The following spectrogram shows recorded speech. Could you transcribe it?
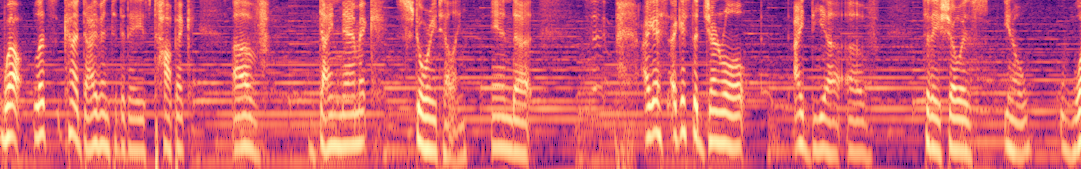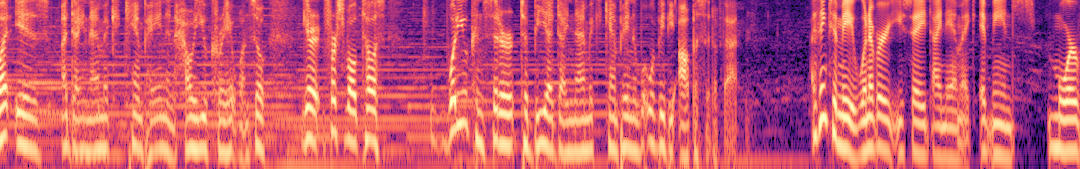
well, let's kind of dive into today's topic of dynamic storytelling, and uh, I guess I guess the general idea of today's show is, you know, what is a dynamic campaign and how do you create one? So, Garrett, first of all, tell us what do you consider to be a dynamic campaign, and what would be the opposite of that? I think to me, whenever you say dynamic, it means more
